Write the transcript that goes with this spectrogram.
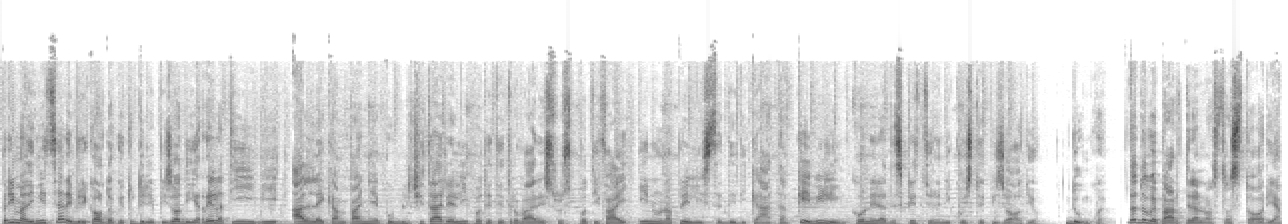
Prima di iniziare vi ricordo che tutti gli episodi relativi alle campagne pubblicitarie li potete trovare su Spotify in una playlist dedicata che vi linko nella descrizione di questo episodio. Dunque, da dove parte la nostra storia?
